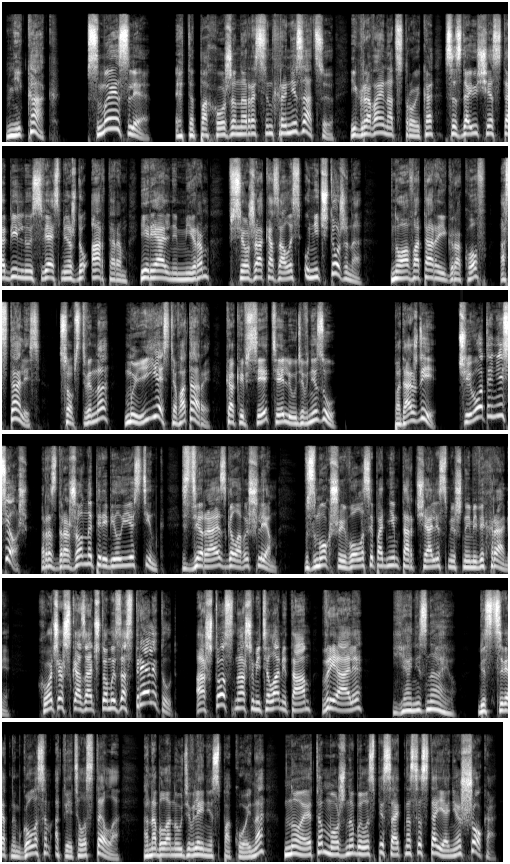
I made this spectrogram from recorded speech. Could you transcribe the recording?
Никак. «В смысле?» Это похоже на рассинхронизацию. Игровая надстройка, создающая стабильную связь между артером и реальным миром, все же оказалась уничтожена. Но аватары игроков остались. Собственно, мы и есть аватары, как и все те люди внизу. «Подожди, чего ты несешь?» — раздраженно перебил ее Стинг, сдирая с головы шлем. Взмокшие волосы под ним торчали смешными вихрами. «Хочешь сказать, что мы застряли тут? А что с нашими телами там, в реале?» «Я не знаю», — бесцветным голосом ответила Стелла. Она была на удивление спокойна, но это можно было списать на состояние шока.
